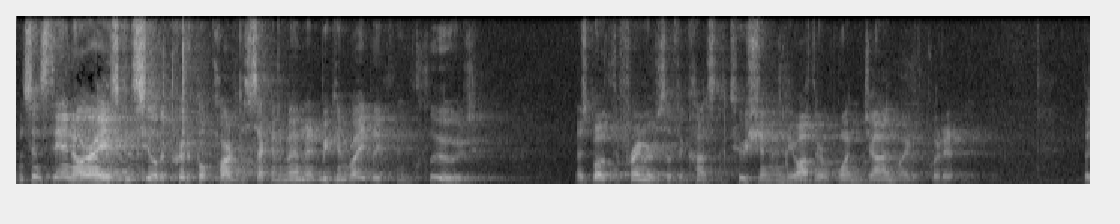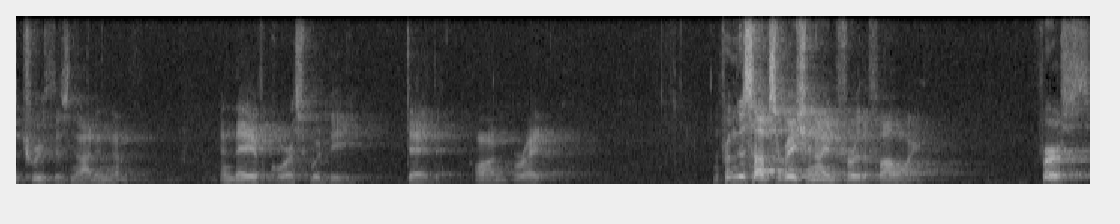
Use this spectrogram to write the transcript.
And since the NRA has concealed a critical part of the Second Amendment, we can rightly conclude as both the framers of the Constitution and the author of 1 John might have put it, the truth is not in them. And they, of course, would be dead on right. And from this observation, I infer the following. First,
